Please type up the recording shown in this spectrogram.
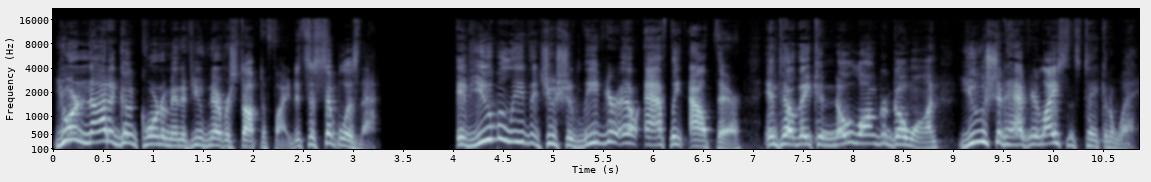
You're not a good cornerman if you've never stopped a fight. It's as simple as that. If you believe that you should leave your athlete out there until they can no longer go on, you should have your license taken away.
